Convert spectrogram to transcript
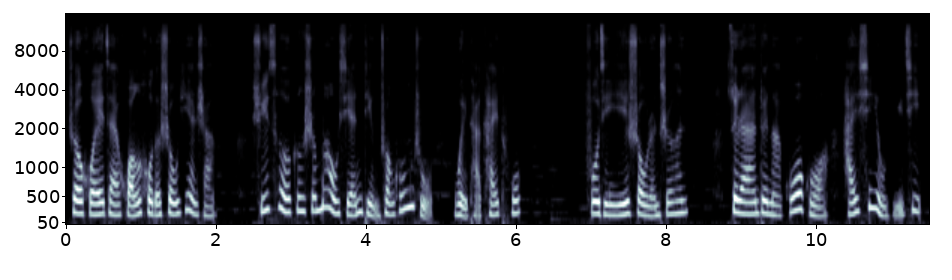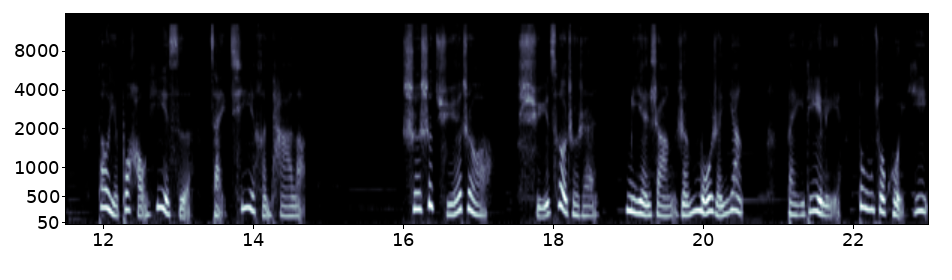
这回在皇后的寿宴上。徐策更是冒险顶撞公主，为他开脱。傅锦仪受人之恩，虽然对那蝈蝈还心有余悸，倒也不好意思再记恨他了。只是觉着徐策这人面上人模人样，背地里动作诡异，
